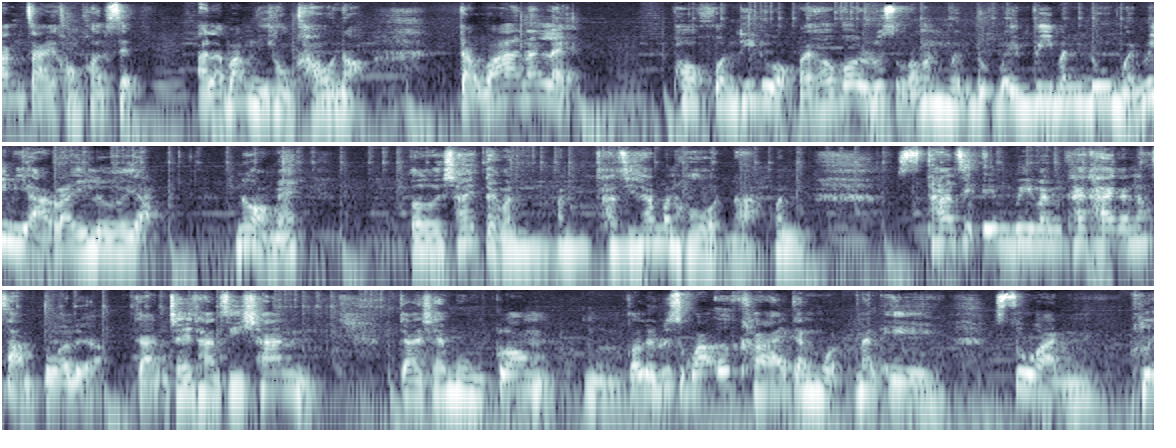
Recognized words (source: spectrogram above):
ตั้งใจของคอนเซปต์ อัลบั้มนี้ของเขาเนาะแต่ว่านั่นแหละ พอคนที่ดูออกไปเขาก็รู้สึกว่ามันเหมือนดูเอ็มวีมันดูเหมือนไม่มีอะไรเลยอะนึกออกไหมเออใช่แต่มันมันทรานซิชันมันโหดนะ มันทรานซิเอ็มวีมันคล้ายๆกันทั้ง 3 ตัวเลยอะการใช้ทรานซิชันการใช้มุมกล้องอืมก็เลยรู้สึกว่าเออคล้ายกันหมดนั่นเอง ส่วนเพล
